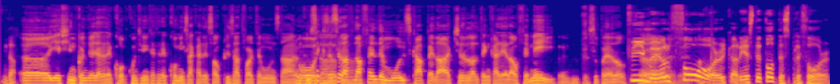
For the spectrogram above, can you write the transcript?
Da. Uh, e și în continuitatea de, com- continuitatea de comics la care s-au crezat foarte mulți, da? Oh, nu se da, crezase da. la, la fel de mulți ca pe la celelalte în care erau femei în supererou. Female Uh, Thor, care este tot despre Thor.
